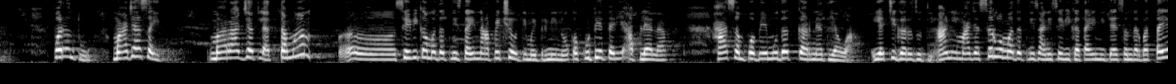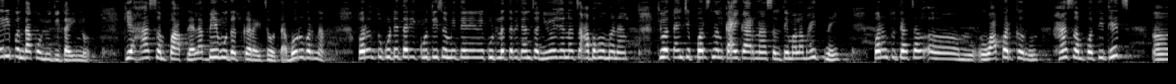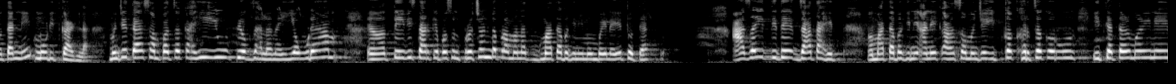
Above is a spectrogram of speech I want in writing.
परंतु माझ्यासहित महाराज्यातल्या तमाम सेविका मदतनीसताईंना अपेक्षा होती मैत्रिणींनो का कुठेतरी आपल्याला हा संप बेमुदत करण्यात यावा. याची गरज होती. आणि माझ्या सर्व मदतनीस आणि सेविका ताईंनी त्या संदर्भात तयारी पण दाखवली होती ताईंनो की हा संप आपल्याला बेमुदत करायचा होता. बरोबर ना? परंतु कुठेतरी कृती समितीने कुठलं तरी त्यांचा नियोजनाचा अभाव म्हणा किंवा त्यांचे पर्सनल काय कारण असेल ते मला माहीत नाही. परंतु त्याचा वापर करून हा संप तिथेच त्यांनी मोडीत काढला. म्हणजे त्या संपाचा काहीही उपयोग झाला नाही. एवढ्या तेवीस तारखेपासून प्रचंड प्रमाणात माता भगिनी मुंबईला येत होत्या. आजही तिथे जात आहेत. माता भगिनी अनेक असं म्हणजे इतकं खर्च करून इतक्या तळमळीने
